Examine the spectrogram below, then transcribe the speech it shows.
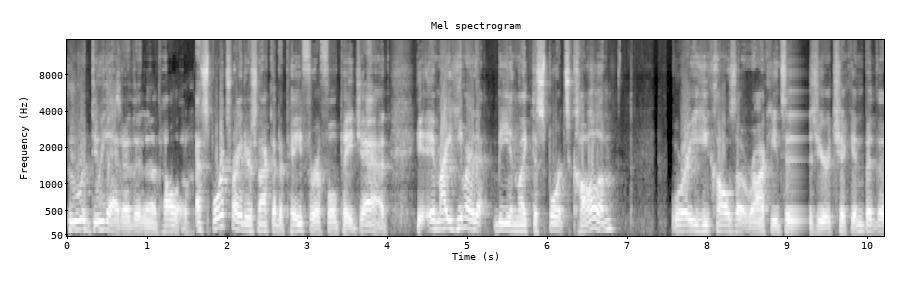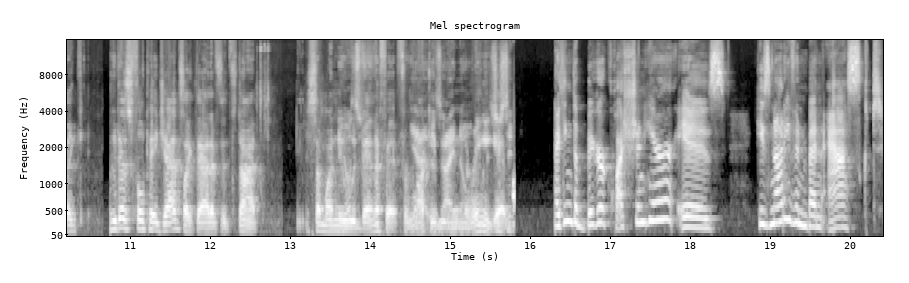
Who would do that other than Apollo? A sports writer's not going to pay for a full page ad. It, it might he might be in like the sports column where he calls out Rocky and says you're a chicken, but like who does full page ads like that if it's not someone who would benefit from Rocky this- being in the ring It's again? just- I think the bigger question here is he's not even been asked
